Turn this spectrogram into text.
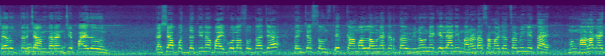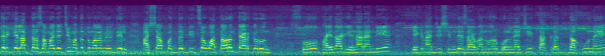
शहर उत्तरच्या आमदारांचे पाय धरून कशा पद्धतीनं बायकोला स्वतःच्या त्यांच्या संस्थेत कामाला लावण्याकरता विनवण्या केल्या आणि मराठा समाजाचा मी नेता आहे. मग मला काहीतरी केलात तर समाजाची मतं तुम्हाला मिळतील. अशा पद्धतीचं वातावरण तयार करून सो फायदा घेणाऱ्यांनी एकनाथजी शिंदे साहेबांवर बोलण्याची ताकद दाखवू नये.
